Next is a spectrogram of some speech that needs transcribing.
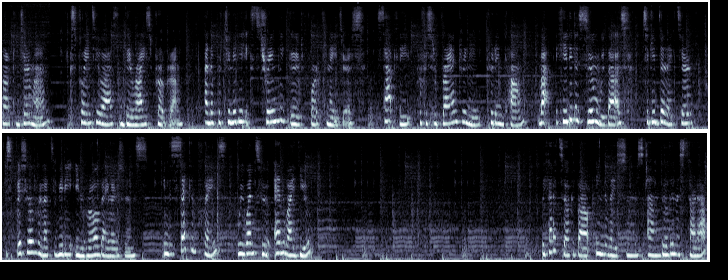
Mark German, explained to us the RISE program an opportunity extremely good for teenagers. Sadly, Professor Brian Greene couldn't come, but he did a Zoom with us to give the lecture Special Relativity in Role Dimensions. In the second place, we went to NYU. We had a talk about innovations and building a startup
